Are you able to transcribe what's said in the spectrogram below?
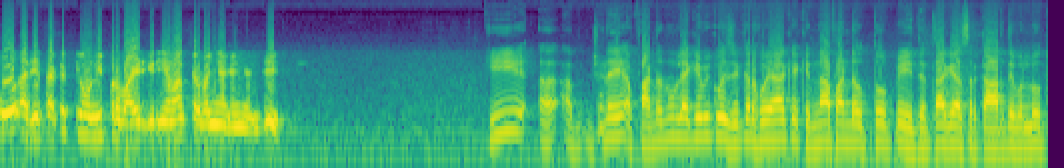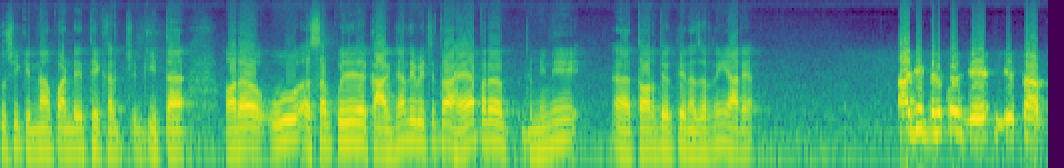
ਉਹ ਅਜੇ ਤੱਕ ਕਿਉਂ ਨਹੀਂ ਪ੍ਰੋਵਾਈਡ ਜਿਹੜੀਆਂ ਵਾ ਕਰਵਾਈਆਂ ਗਈਆਂ? ਜੀ। ਕੀ ਜਿਹੜੇ ਫੰਡ ਨੂੰ ਲੈ ਕੇ ਵੀ ਕੋਈ ਜ਼ਿਕਰ ਹੋਇਆ ਕਿ ਕਿੰਨਾ ਫੰਡ ਉੱਤੋਂ ਭੇਜ ਦਿੱਤਾ ਗਿਆ ਸਰਕਾਰ ਦੇ ਵੱਲੋਂ? ਤੁਸੀਂ ਕਿੰਨਾ ਫੰਡ ਇੱਥੇ ਖਰਚ ਕੀਤਾ? ਔਰ ਉਹ ਸਭ ਕੁਝ ਕਾਗਜ਼ਾਂ ਦੇ ਵਿੱਚ ਤਾਂ ਹੈ, ਪਰ ਜ਼ਮੀਨੀ ਤੌਰ ਦੇ ਉੱਤੇ ਨਜ਼ਰ ਨਹੀਂ ਆ ਰਿਹਾ। ਅੱਜ ਬਿਲਕੁਲ ਜੇ- ਜਿਸ ਹਿਸਾਬ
